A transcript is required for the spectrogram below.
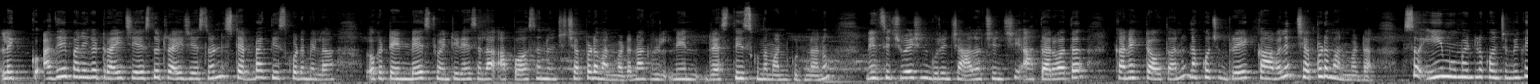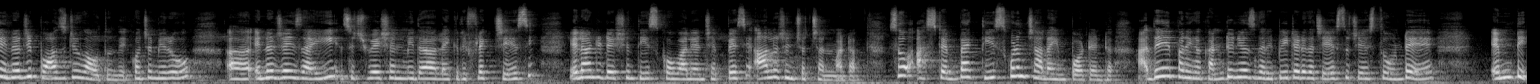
లైక్ అదే పనిగా ట్రై చేస్తూ ట్రై చేస్తుంటే స్టెప్ బ్యాక్ తీసుకోవడం ఎలా? ఒక టెన్ డేస్ ట్వంటీ డేస్ అలా ఆ పర్సన్ నుంచి చెప్పడం అనమాట నాకు నేను రెస్ట్ తీసుకుందాం అనుకుంటున్నాను. నేను సిచ్యువేషన్ గురించి ఆలోచించి ఆ తర్వాత కనెక్ట్ అవుతాను. నాకు కొంచెం బ్రేక్ కావాలని చెప్పడం అనమాట సో ఈ మూమెంట్లో కొంచెం మీకు ఎనర్జీ పాజిటివ్గా అవుతుంది. కొంచెం మీరు ఎనర్జైజ్ అయ్యి సిచ్యువేషన్ మీద లైక్ రిఫ్లెక్ట్ చేసి ఎలాంటి డెసిషన్ తీసుకోవాలి అని చెప్పేసి ఆలోచించవచ్చు అనమాట సో ఆ స్టెప్ బ్యాక్ తీసుకోవడం చాలా ఇంపార్టెంట్ అదే పనిగా కంటిన్యూస్గా రిపీటెడ్గా చేస్తూ చేస్తూ ఉంటే ఎంటీ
